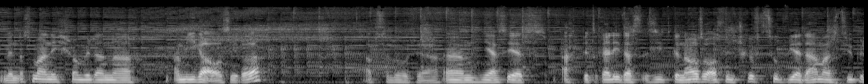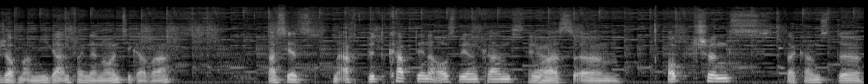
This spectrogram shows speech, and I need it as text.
Wenn das mal nicht schon wieder nach Amiga aussieht, oder? Absolut, ja. Ähm, hier hast du jetzt 8-Bit Rally, das sieht genauso aus wie ein Schriftzug, wie er damals typisch auf dem Amiga Anfang der 90er war. Hast jetzt einen 8-Bit Cup, den du auswählen kannst. Du Ja. hast ähm, Options, da kannst du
